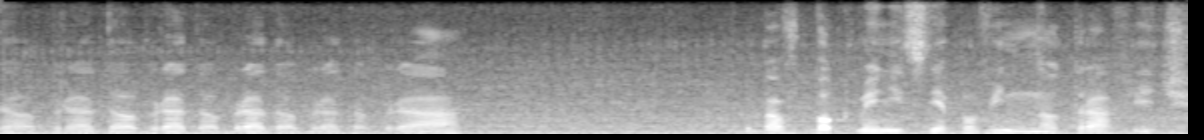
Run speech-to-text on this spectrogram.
Dobra, dobra, dobra, dobra, dobra. Chyba w bok mnie nic nie powinno trafić.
